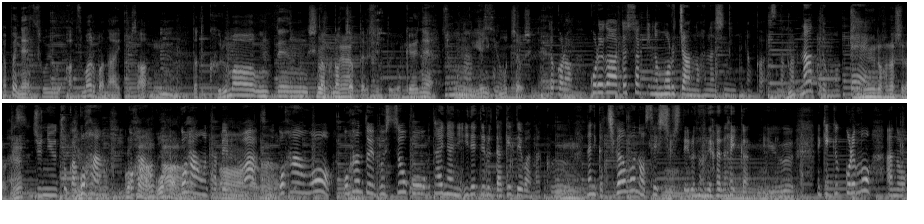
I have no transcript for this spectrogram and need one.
やっぱりねそういう集まる場ないとさ、だって車運転しなくなっちゃったりすると余計ね家にこもっちゃうしね。だからこれが私さっきのモルちゃんの話になんかつながるなって思って。授乳の話だね。授乳とかご飯。ご飯。ご飯ご飯を食べるのはそのご飯をご飯という物質をこう体内に入れてるだけではなく、ん。何か違うものを摂取しているのではないかっていう。で結局これもあの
